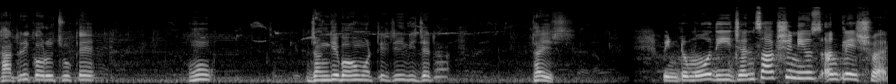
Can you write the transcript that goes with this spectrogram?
ખાતરી કરું છું કે હું જંગી બહુમતીથી વિજેતા થઈશ. પિન્ટુ મોદી જનસાક્ષી ન્યૂઝ અંકલેશ્વર.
